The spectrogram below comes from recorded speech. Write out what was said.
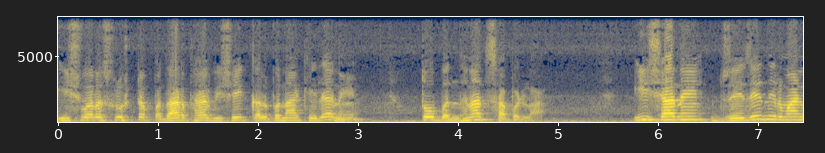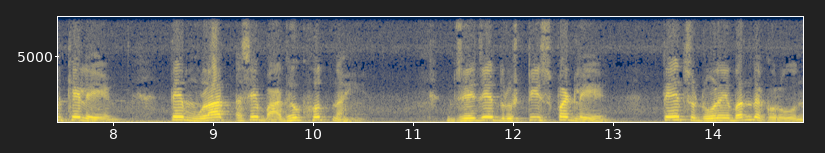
ईश्वरसृष्ट पदार्थाविषयी कल्पना केल्याने तो बंधनात सापडला. ईशाने जे जे निर्माण केले ते मुळात असे बाधक होत नाही. जे जे दृष्टीस पडले तेच डोळे बंद करून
